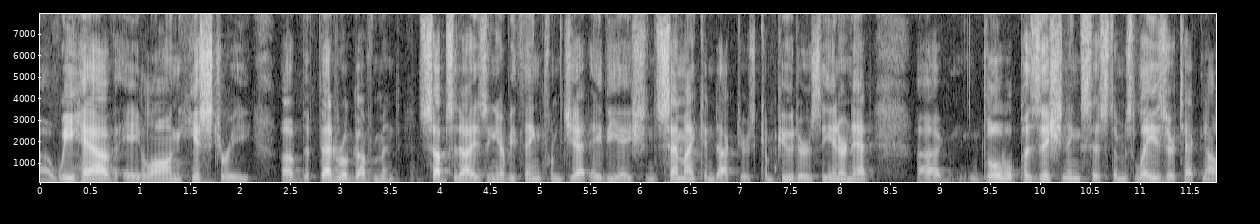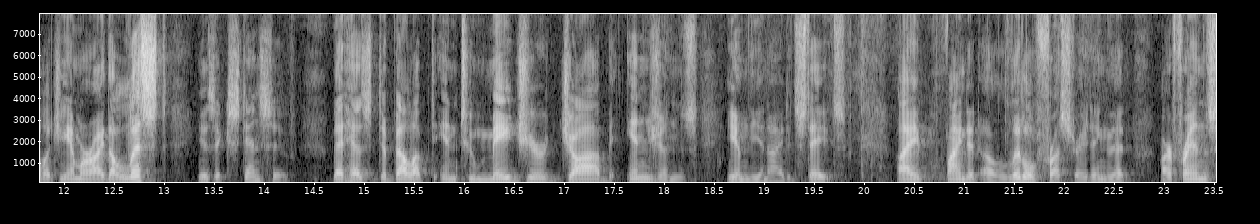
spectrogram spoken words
Uh, we have a long history of the Federal Government subsidizing everything from jet aviation, semiconductors, computers, the Internet, uh, global positioning systems, laser technology, MRI. The list is extensive that has developed into major job engines in the United States. I find it a little frustrating that Our friends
